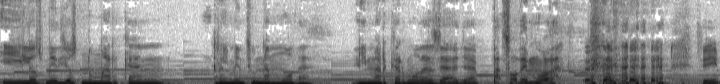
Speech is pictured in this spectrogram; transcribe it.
Y los medios no marcan realmente una moda el marcar modas ya, ya pasó de moda. ¿Sí?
